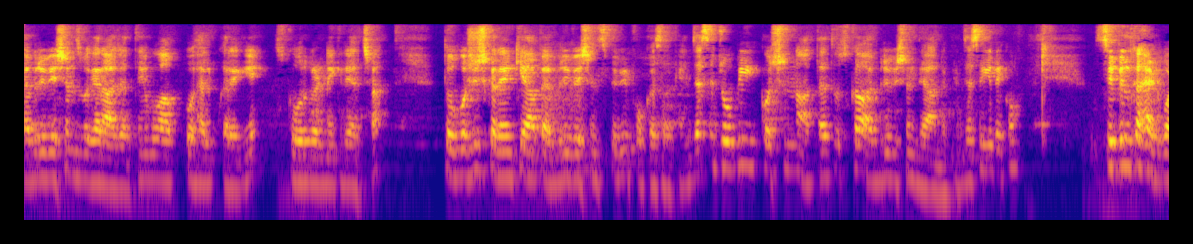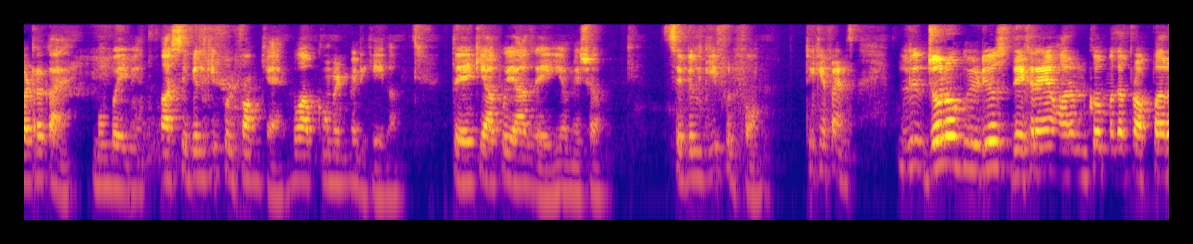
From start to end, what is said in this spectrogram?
एब्रीवेशन वगैरह आ जाते हैं, वो आपको हेल्प करेंगे स्कोर करने के लिए अच्छा। तो कोशिश करें कि आप एब्रीवेशन पे भी फोकस रखें। जैसे जो भी क्वेश्चन आता है तो उसका एब्रीवेशन ध्यान रखें। जैसे कि देखो सिविल का हेडक्वार्टर कहाँ है? मुंबई में। और सिविल की फुल फॉर्म क्या है? वो आप कमेंट में लिखिएगा। तो ये कि आपको याद रहेगी हमेशा। सिविल की फुल फॉर्म ठीक है फ्रेंड्स जो लोग वीडियोस देख रहे हैं और उनको मतलब प्रॉपर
